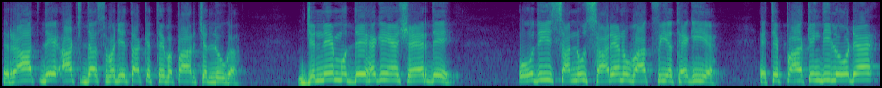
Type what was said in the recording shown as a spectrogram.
ਰਾਤ ਦੇ 8-10 ਵਜੇ ਤੱਕ ਇੱਥੇ ਵਪਾਰ ਚੱਲੂਗਾ। ਜਿੰਨੇ ਮੁੱਦੇ ਹੈਗੇ ਆ ਸ਼ਹਿਰ ਦੇ, ਉਹਦੀ ਸਾਨੂੰ ਸਾਰਿਆਂ ਨੂੰ ਵਾਕਫੀਅਤ ਹੈਗੀ ਹੈ ਇੱਥੇ ਪਾਰਕਿੰਗ ਦੀ ਲੋੜ ਹੈ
